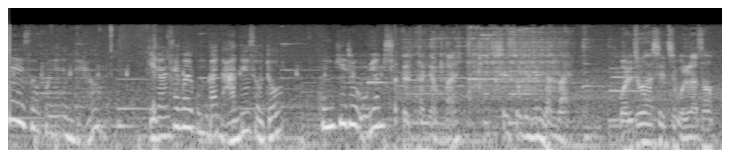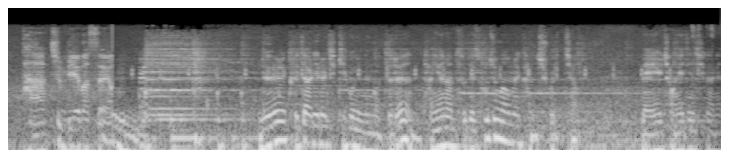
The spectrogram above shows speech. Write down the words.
실내에서 보내는데요. 이런 생활 공간 안에서도 공기를 오염시 따뜻한 연말 실속 있는 연말 뭘 좋아하실지 몰라서 다 준비해봤어요 늘그 자리를 지키고 있는 것들은 당연함 속에 소중함을 감추고 있죠. 매일 정해진 시간에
